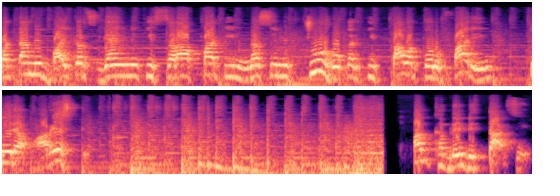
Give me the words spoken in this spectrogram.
पटना में बाइकर्स गैंग ने की शराब पार्टी, नशे में चूर होकर की ताबड़तोड़ फायरिंग, तेरह अरेस्ट। अब खबरें विस्तार से।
